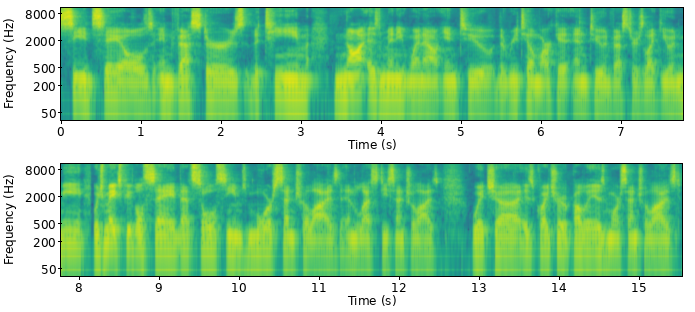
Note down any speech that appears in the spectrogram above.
seed sales, investors, the team. Not as many went out into the retail market and to investors like you and me, which makes people say that Sol seems more centralized and less decentralized, which uh, is quite true. It probably is more centralized.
